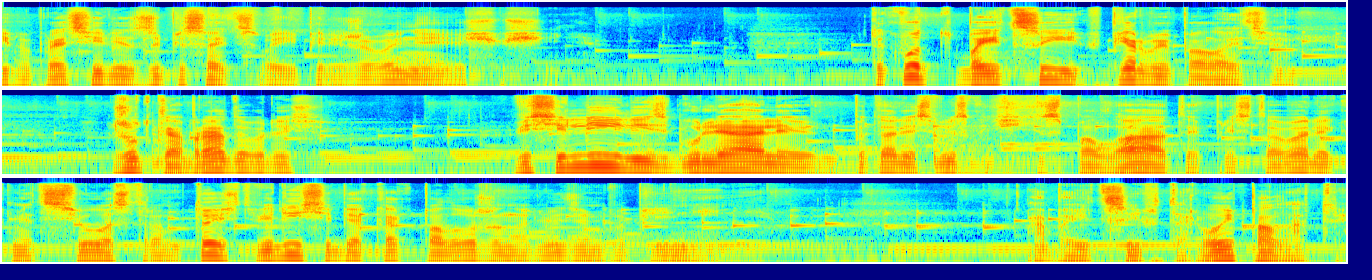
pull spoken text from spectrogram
и попросили записать свои переживания и ощущения. Так вот, бойцы в первой палате жутко обрадовались, веселились, гуляли, пытались выскочить из палаты, приставали к медсестрам, то есть вели себя как положено людям в опьянении. А бойцы второй палаты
